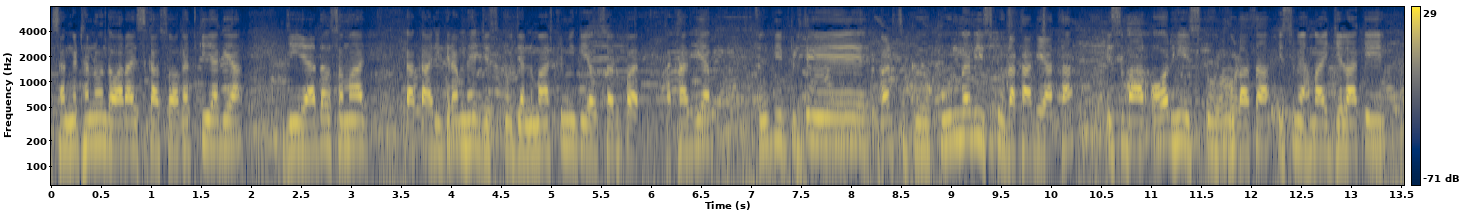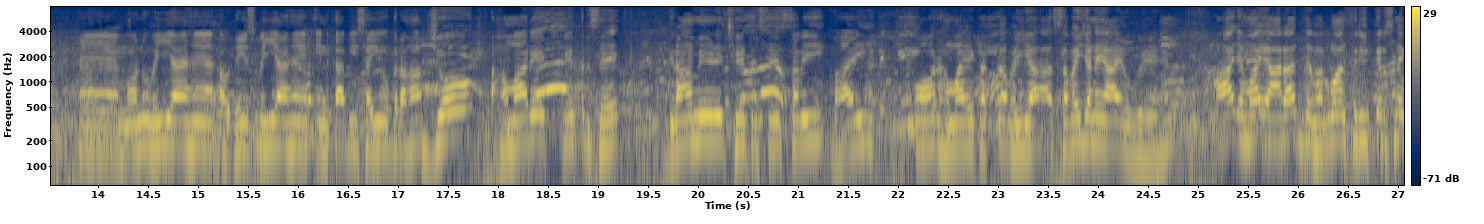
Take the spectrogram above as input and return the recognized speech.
संगठनों द्वारा इसका स्वागत किया गया। जी यादव समाज का कार्यक्रम है, जिसको जन्माष्टमी के अवसर पर रखा गया। क्योंकि प्रति वर्ष पूर्व में भी इसको रखा गया था, इस बार और ही इसको थोड़ा सा इसमें हमारे जिला के मोनू भैया हैं, अवधेश भैया हैं, इनका भी सहयोग रहा। जो हमारे क्षेत्र से, ग्रामीण क्षेत्र से सभी भाई और हमारे कक्का भैया, सभी जने आए हुए हैं। आज हमारे आराध्य भगवान श्री कृष्ण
